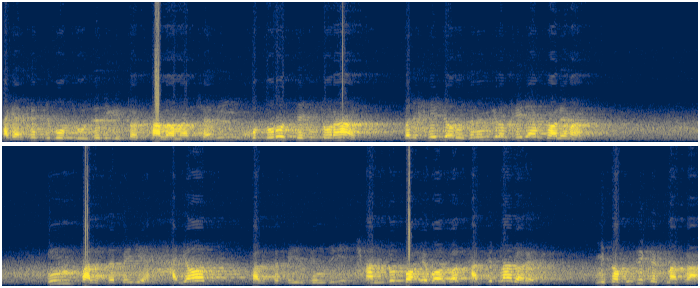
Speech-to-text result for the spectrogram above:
اگر کسی گفت روزه دیگه تا سلامت شوی خب درسته اینطور هست. ولی خیلی روزه نمی‌گیرن خیلی هم سالم هست. این فلسفه حیات فلسفه زندگی چندون با عبادات تطبیق نداره. میتافیزیکش مطرح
